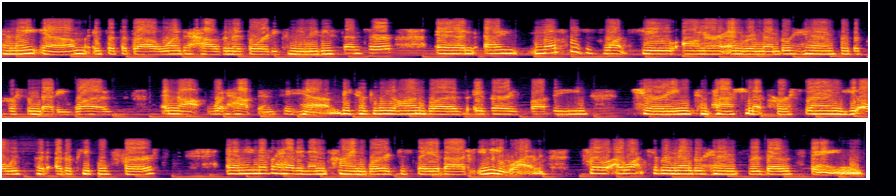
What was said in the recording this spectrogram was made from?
10 a.m. It's at the Brownwood Housing Authority Community Center, and I mostly just want to honor and remember him for the person that he was, and not what happened to him. Because Leon was a very loving, caring, compassionate person. He always put other people first and he never had an unkind word to say about anyone. So I want to remember him for those things.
